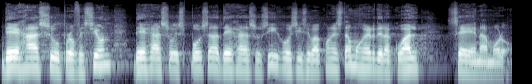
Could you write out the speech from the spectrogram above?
deja su profesión, deja a su esposa, deja a sus hijos y se va con esta mujer de la cual se enamoró.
